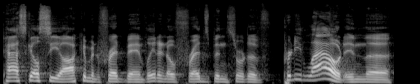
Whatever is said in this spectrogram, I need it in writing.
Pascal Siakam and Fred VanVleet, I know Fred's been sort of pretty loud in the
